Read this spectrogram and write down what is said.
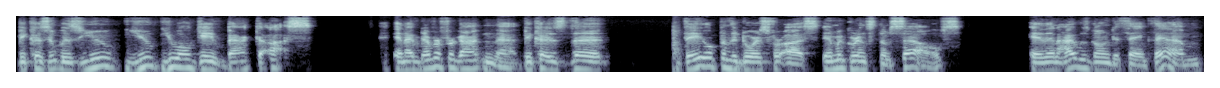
because it was you you you all gave back to us. And I've never forgotten that because the they opened the doors for us immigrants themselves and then I was going to thank them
